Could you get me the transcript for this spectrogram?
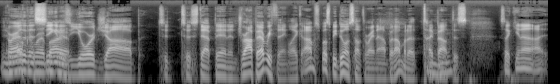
You're rather than right seeing it by as your job to, to step in and drop everything, like, I'm supposed to be doing something right now, but I'm going to type Mm-hmm. out this. It's like, you know, I,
